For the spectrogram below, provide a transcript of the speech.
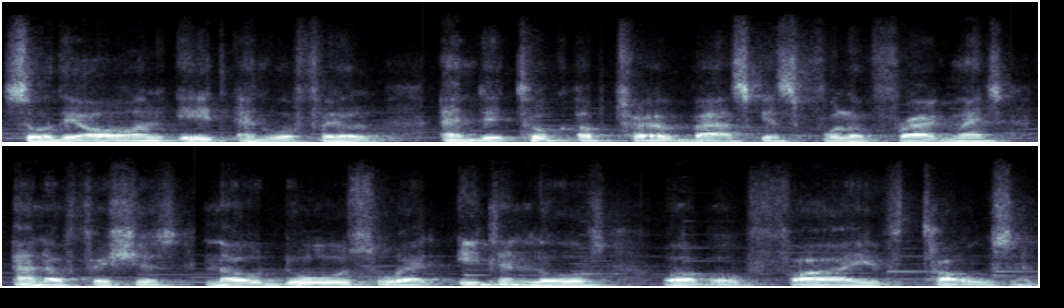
So they all ate and were filled, and they took up twelve baskets full of fragments and of fishes. Now those who had eaten loaves were about five thousand.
